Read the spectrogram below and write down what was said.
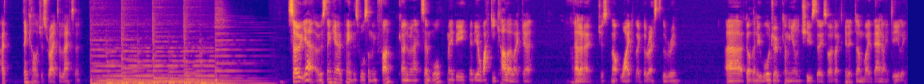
I think I'll just write a letter. So yeah, I was thinking I'd paint this wall something fun, kind of an accent wall, maybe maybe a wacky color like a, I don't know, just not white like the rest of the room. Uh, I've got the new wardrobe coming in on Tuesday, so I'd like to get it done by then, ideally.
